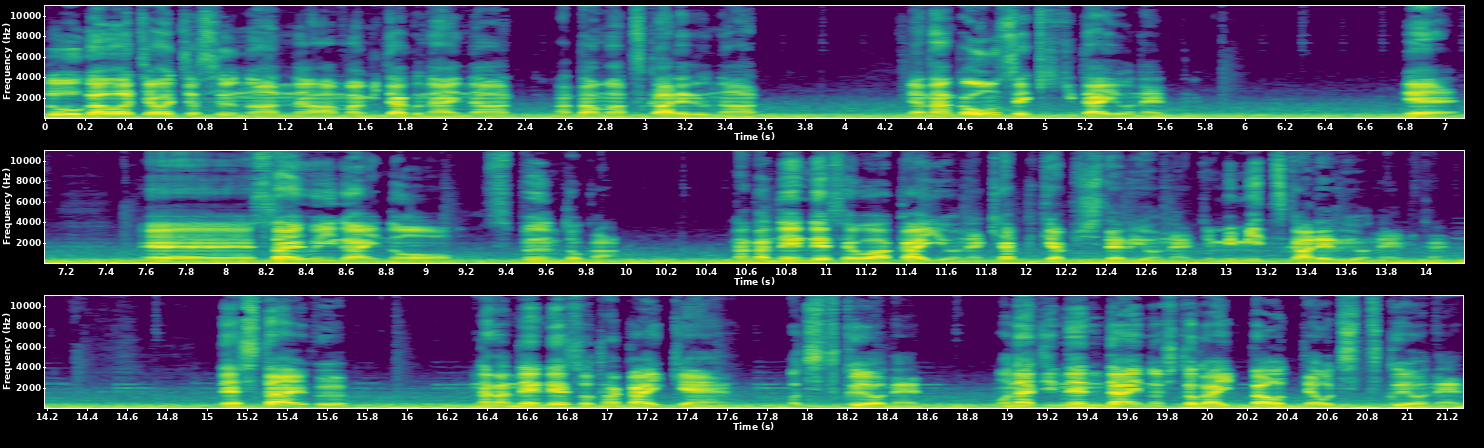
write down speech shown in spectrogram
動画わちゃわちゃするのあんな、あんま見たくないな、頭疲れるな。いや、なんか音声聞きたいよねって。で、えー、財布以外のスプーンとか、なんか年齢層若いよね、キャピキャピしてるよね、耳疲れるよね、みたいな。で、スタイフ、なんか年齢層高いけん、落ち着くよね。同じ年代の人がいっぱいおって落ち着くよね。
